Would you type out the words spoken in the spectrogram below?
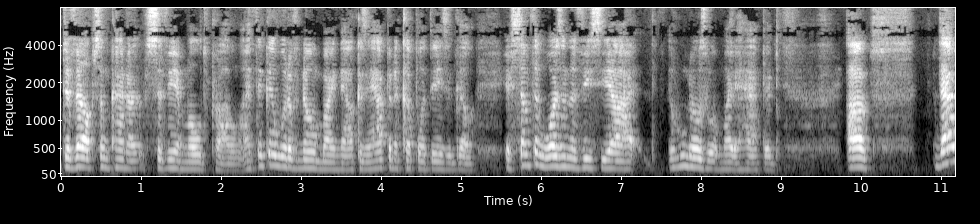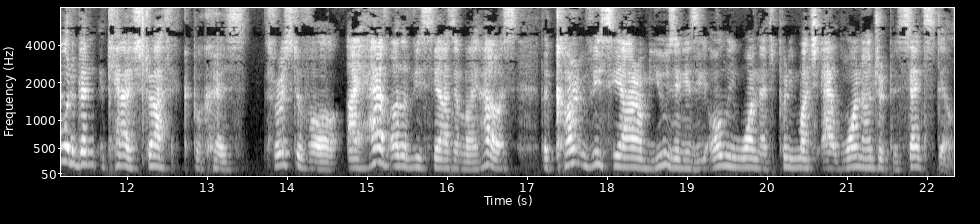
develop some kind of severe mold problem. I think I would have known by now because it happened a couple of days ago. If something was in the VCR, who knows what might have happened. Uh, that would have been catastrophic because, first of all, I have other VCRs in my house. The current VCR I'm using is the only one that's pretty much at 100% still.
